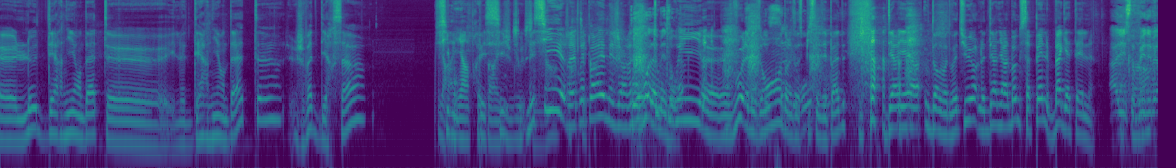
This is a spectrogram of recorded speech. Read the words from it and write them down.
Euh, le dernier en date, euh, le dernier en date, je vais te dire ça. Il a Si rien préparé PC, du je tout, vous- c'est Mais si, j'avais préparé, mais j'ai un la tout maison. pourri. euh, vous à la maison, dans les hospices, les EHPAD, derrière ou dans votre voiture. Le dernier album s'appelle Bagatelle. Allez, des merveilles.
